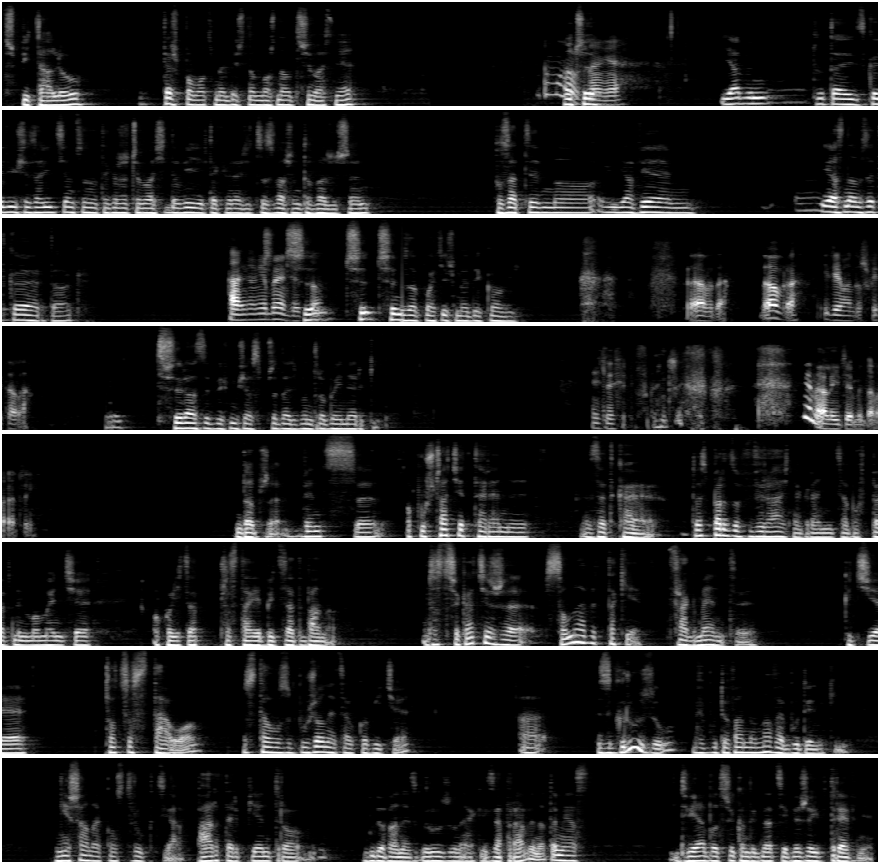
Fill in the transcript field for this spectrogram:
w szpitalu też pomoc medyczną można otrzymać, nie? No można, Znaczy- nie? Ja bym tutaj zgodził się z Alicją co do tego, że trzeba się dowiedzieć w takim razie, co z waszym towarzyszem. Poza tym, no, ja wiem, ja znam ZKR, tak? Tak, no nie będzie, Czy, czy, czym zapłacisz medykowi? Prawda. Dobra, idziemy do szpitala. Trzy razy byś musiał sprzedać wątrobę energii. Nieźle się to skończy. nie no, ale idziemy tam raczej. Dobrze, więc e, opuszczacie tereny ZKR. To jest bardzo wyraźna granica, bo w pewnym momencie okolica przestaje być zadbana. Dostrzegacie, że są nawet takie fragmenty, gdzie to, co stało, zostało zburzone całkowicie, a z gruzu wybudowano nowe budynki. Mieszana konstrukcja, parter, piętro budowane z gruzu na jakieś zaprawy, natomiast dwie albo trzy kondygnacje wyżej w drewnie.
